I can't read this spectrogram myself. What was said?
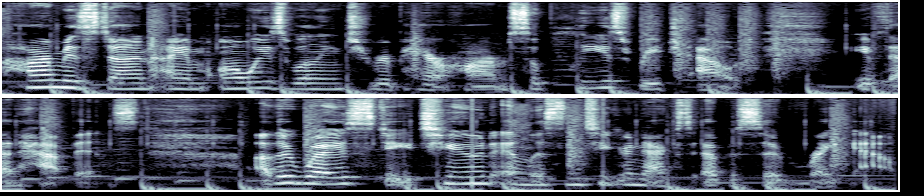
harm is done, I am always willing to repair harm. So please reach out if that happens. Otherwise, stay tuned and listen to your next episode right now.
